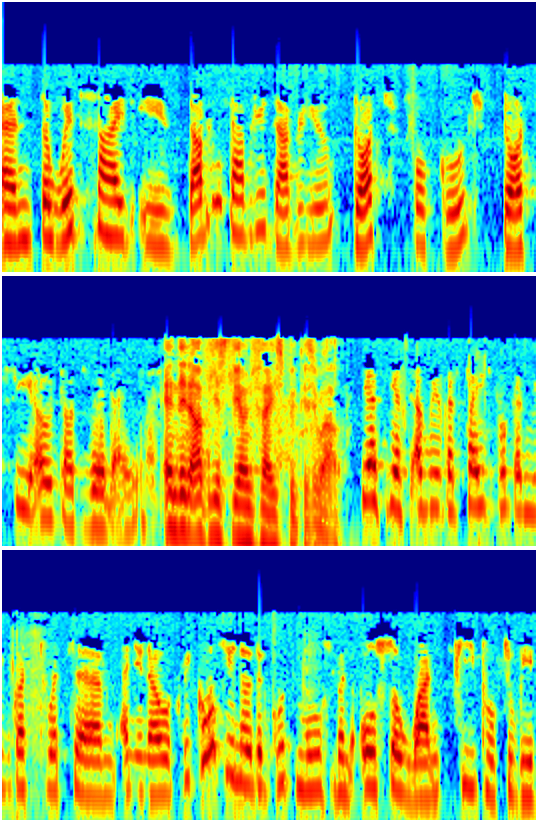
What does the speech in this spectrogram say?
and the website is www.forgood.co.za. And then obviously on Facebook as well. Yes, yes, and we've got Facebook and we've got Twitter, um, and you know, because you know the good movement also want people to be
